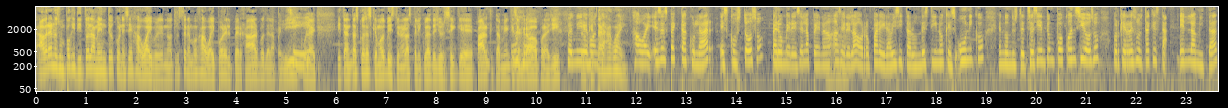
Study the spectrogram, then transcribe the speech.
ábranos un poquitito la mente con ese Hawái, porque nosotros tenemos Hawái por el Pearl Harbor de la película y, y tantas cosas que hemos visto, y ¿no? las películas de Jurassic eh, Park también que se han grabado por allí. Pues mire, Pero ¿qué Juanca, tal Hawái? Hawái es espectacular, es costoso, pero merece la pena Ajá. hacer el ahorro para ir a visitar un destino que es único, en donde usted se siente un poco ansioso, porque resulta que está en la mitad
